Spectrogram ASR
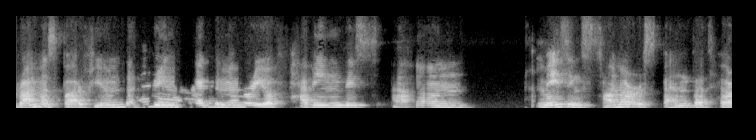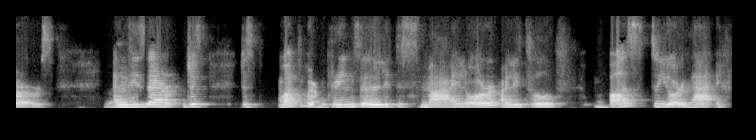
grandma's perfume that brings back the memory of having this um, amazing summer spent at hers. And these are just just whatever brings a little smile or a little buzz to your life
